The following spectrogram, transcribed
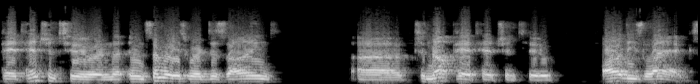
pay attention to, and in some ways we're designed uh, to not pay attention to, are these lags.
